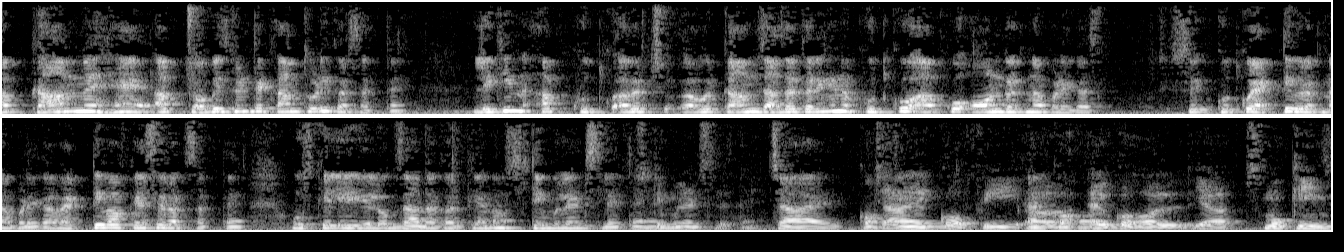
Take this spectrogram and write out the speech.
अब काम में है आप 24 घंटे काम थोड़ी कर सकते हैं। लेकिन आप खुद को अगर अगर काम ज़्यादा करेंगे ना खुद को आपको ऑन रखना पड़ेगा। खुद को एक्टिव रखना पड़ेगा। अब एक्टिव आप कैसे रख सकते हैं? उसके लिए ये लोग ज़्यादा करके ना स्टिमुलेंट्स लेते हैं। स्टिमुलेंट्स लेते हैं। चाय कॉफ़ी चाय कॉफ़ी अल्कोहल। अल्कोहल या स्मोकिंग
